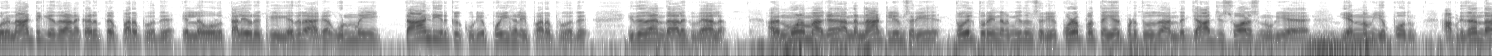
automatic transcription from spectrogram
ஒரு நாட்டுக்கு எதிரான கருத்தை பரப்புவது இல்லை ஒரு தலைவருக்கு எதிராக உண்மையை தாண்டி இருக்கக்கூடிய பொய்களை பரப்புவது இதுதான் இந்த ஆளுக்கு வேலை. அதன் மூலமாக அந்த நாட்டிலையும் சரி தொழில்துறையினர் மீதும் சரி குழப்பத்தை ஏற்படுத்துவது அந்த ஜார்ஜ் சுவாரசனுடைய எண்ணம் எப்போதும். அப்படி தான் இந்த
